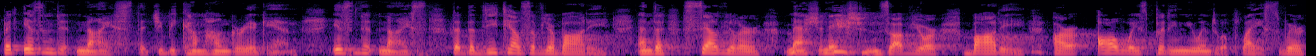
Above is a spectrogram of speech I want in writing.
But isn't it nice that you become hungry again? Isn't it nice that the details of your body and the cellular machinations of your body are always putting you into a place where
